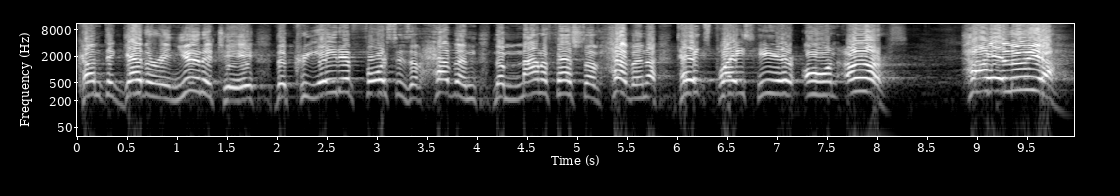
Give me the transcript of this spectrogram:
come together in unity, the creative forces of heaven, the manifest of heaven, uh, takes place here on earth. Hallelujah!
